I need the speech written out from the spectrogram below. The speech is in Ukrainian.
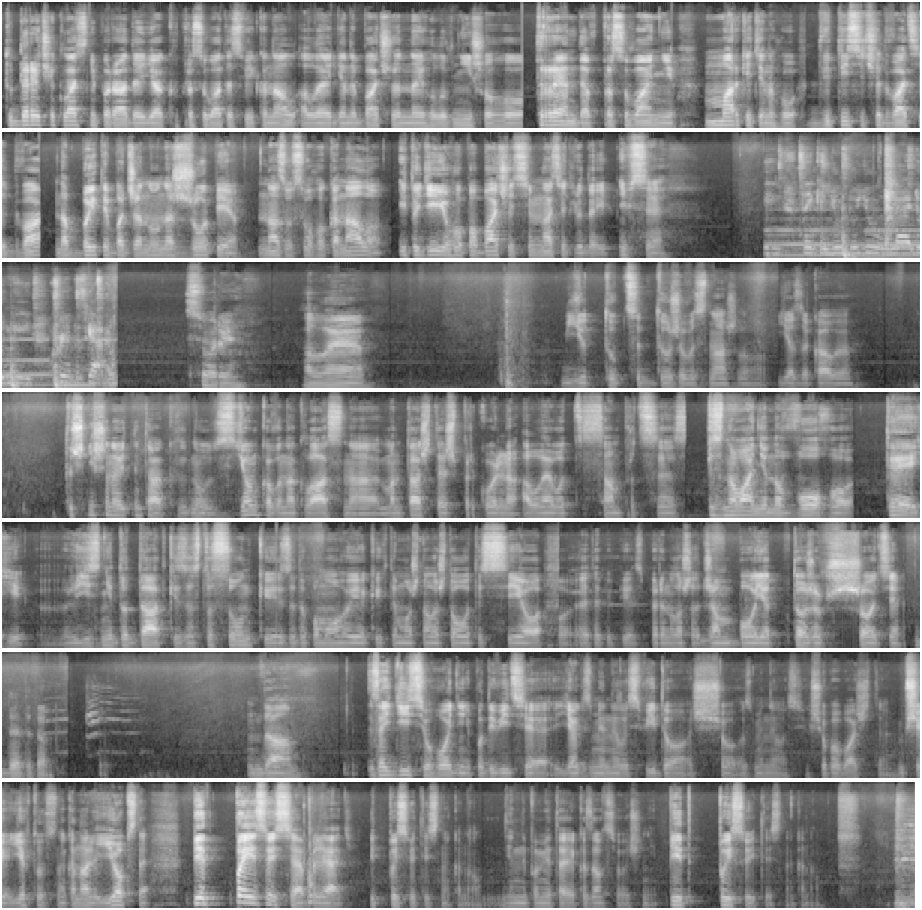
Тут, до речі, класні поради, як просувати свій канал, але я не бачу найголовнішого тренда в просуванні маркетингу 2022 набити баджану на жопі назву свого каналу, і тоді його побачать 17 людей. І все. Thinking you do you and I do me. Crib has got Сорі. Але Ютуб це дуже виснажливо. Я за кавою. Точніше, навіть не так. Ну, зйомка вона класна, монтаж теж прикольно, але от сам процес пізнавання нового, теги, різні додатки, застосунки, за допомогою яких ти можеш налаштовувати SEO. Це піпець, переналаштовувати Джамбо, я теж в шоці. Де ти там? Да. Зайдіть сьогодні і подивіться, як змінилось відео, що змінилось, якщо побачите. Взагалі, є хтось на каналі, йобсте. Підписуйся, блядь. Підписуйтесь на канал. Я не пам'ятаю, я казав цього чи ні. Підписуйтесь на канал.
